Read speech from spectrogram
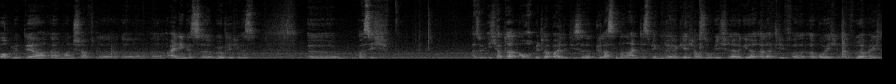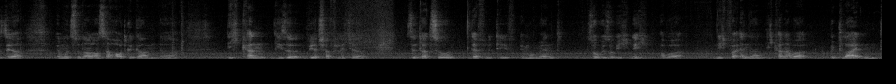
auch mit der äh, Mannschaft äh, äh einiges äh, möglich ist. Äh, was ich, also ich habe da auch mittlerweile diese Gelassenheit, deswegen reagiere ich auch so, wie ich reagiere, relativ ruhig. früher wäre ich sehr emotional aus der Haut gegangen. ich kann diese wirtschaftliche Situation definitiv im Moment sowieso ich nicht, aber nicht verändern. Ich kann aber begleitend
